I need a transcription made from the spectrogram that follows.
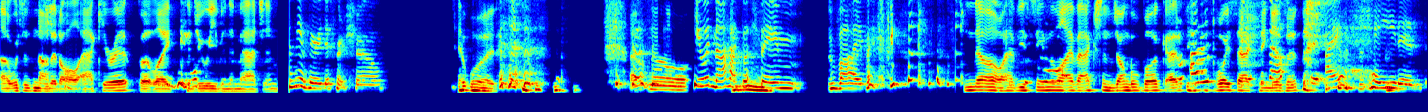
uh, which is not at all accurate. But like, could you even imagine? It'd be a very different show. It would. I don't know. he would not have the Mm. same vibe. I feel like. in this No, have you seen the live action Jungle Book? I, I was voice acting isn't. I hated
